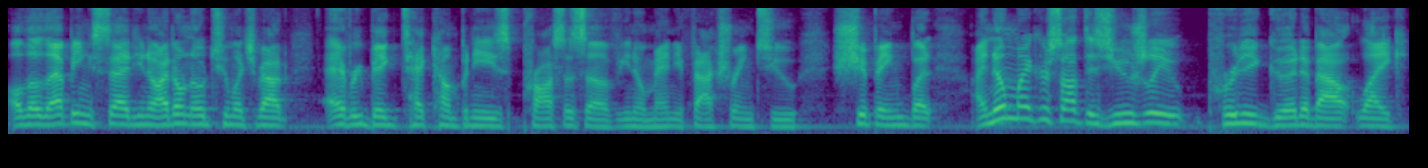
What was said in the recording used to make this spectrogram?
Although that being said, you know, I don't know too much about every big tech company's process of, you know, manufacturing to shipping, but I know Microsoft is usually pretty good about like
